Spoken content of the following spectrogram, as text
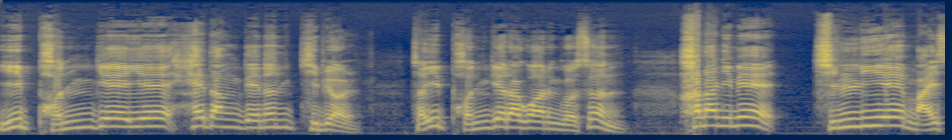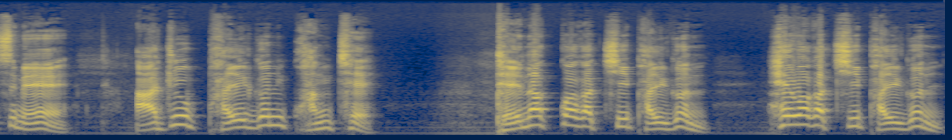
이 번개에 해당되는 기별, 자, 이 번개라고 하는 것은 하나님의 진리의 말씀에 아주 밝은 광채, 대낮과 같이 밝은 해와 같이 밝은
